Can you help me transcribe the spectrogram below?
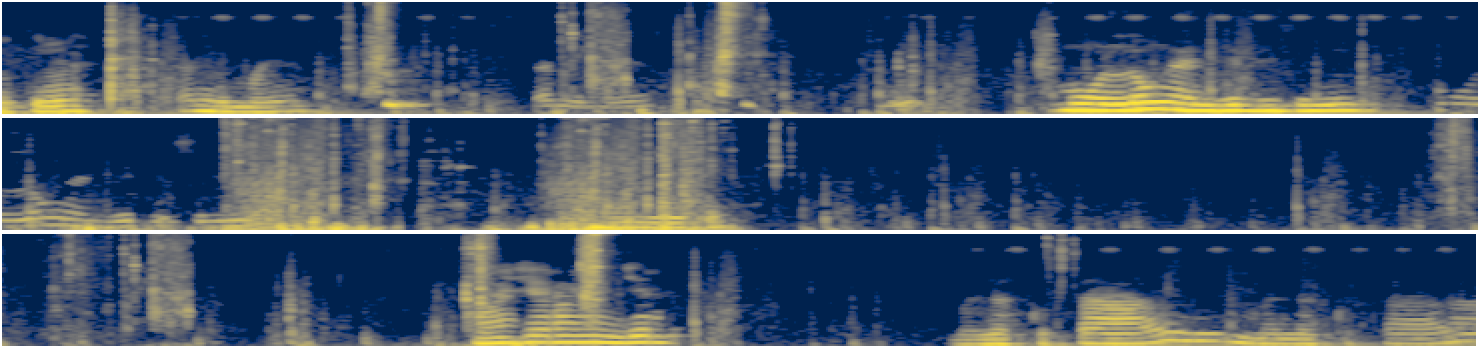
Betul lah. Kan lumayan. Mulung anjir di sini. sih orang anjir? Mana aku tahu, mana aku tahu.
